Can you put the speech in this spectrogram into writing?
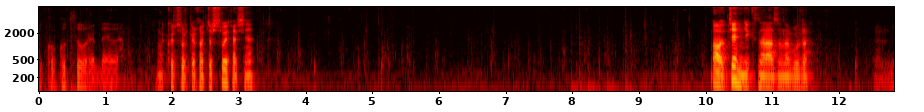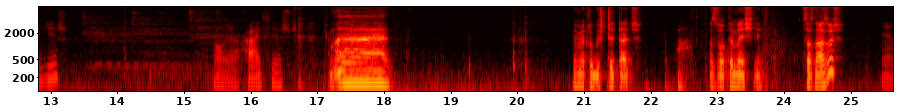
I kukucury były. No kocurkę chociaż słychać, nie? O, dziennik znalazłem na górze. Hajs jeszcze. Come on! Wiem jak lubisz czytać. Złote myśli. Co znalazłeś? Nie.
